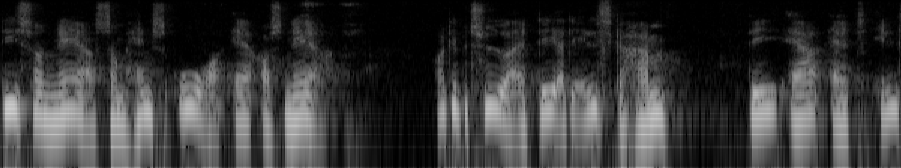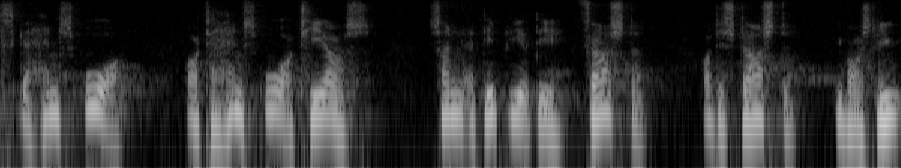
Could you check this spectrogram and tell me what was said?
lige så nær, som hans ord er os nær. Og det betyder, at det at elske ham, det er at elske hans ord og tage hans ord til os, sådan at det bliver det første og det største i vores liv.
